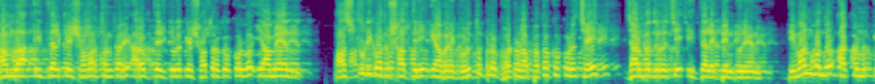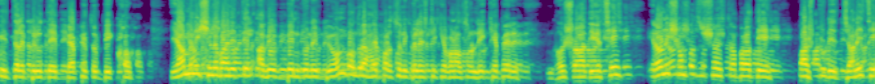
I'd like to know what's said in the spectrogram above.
হামলা ইসরায়েলকে সমর্থন করে আরব দেশগুলোকে সতর্ক করল ইয়ামেন। পাঁচটি গত সাত দিনে ইয়ামেনে গুরুত্বপূর্ণ ঘটনা প্রত্যক্ষ করেছে, যার মধ্যে রয়েছে বেনগুনিয়ান বিমানবন্দর আক্রমণ বিরুদ্ধে বিক্ষোভ। ইয়ামেনি সেনাবাহিনী তেল আবিব বেনগুনির বিমানবন্দরে হাইপারসোনিক ব্যালিস্টিক ক্ষেপণাস্ত্র নিক্ষেপের ঘোষণা দিয়েছে। ইরানি সংস্থা জানিয়েছে,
